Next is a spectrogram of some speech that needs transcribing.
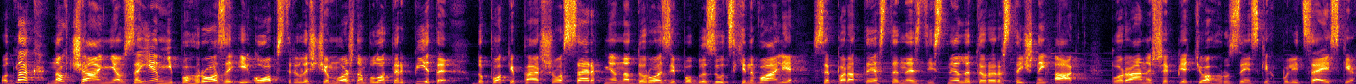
Однак навчання, взаємні погрози і обстріли ще можна було терпіти, допоки 1 серпня на дорозі поблизу Цхінвалі сепаратисти не здійснили терористичний акт, поранивши п'ятьох грузинських поліцейських.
